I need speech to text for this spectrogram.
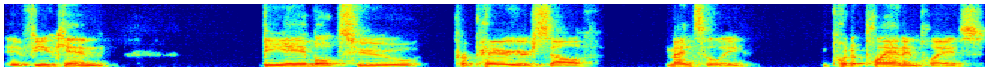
if you can be able to prepare yourself mentally, put a plan in place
